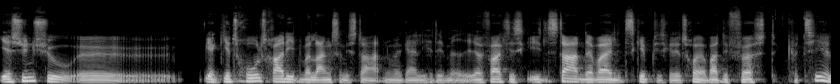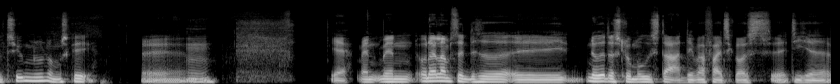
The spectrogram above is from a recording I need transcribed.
jeg synes jo, øh, jeg giver Troels ret i, at den var langsom i starten, vil jeg gerne lige have det med. Jeg var faktisk, i starten der var jeg lidt skeptisk, og det tror jeg var det første kvarter eller 20 minutter måske. Øh, mm. Ja, men, men under alle omstændigheder, øh, noget der slog mig ud i starten, det var faktisk også øh, de her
